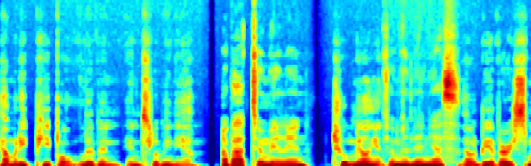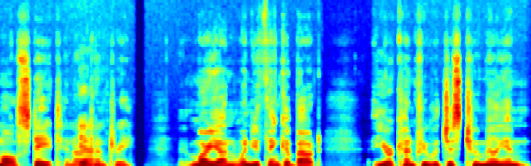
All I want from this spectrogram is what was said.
How many people live in, in Slovenia? About 2 million. Two million. 2 million, yes. That would be a very small state in our Yeah. country. Marian, when you think about your country with just two million,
